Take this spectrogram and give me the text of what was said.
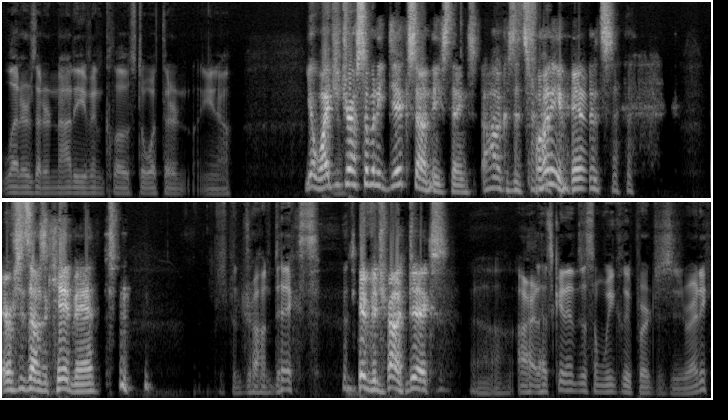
letters that are not even close to what they're you know. Yeah, why'd you draw so many dicks on these things? Oh, because it's funny, man. It's ever since I was a kid, man. Just been drawing dicks. I've been drawing dicks. Uh, all right, let's get into some weekly purchases. Ready?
